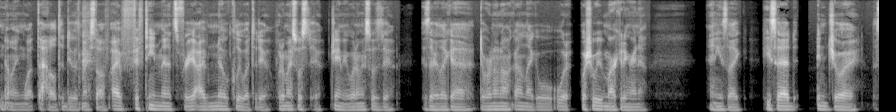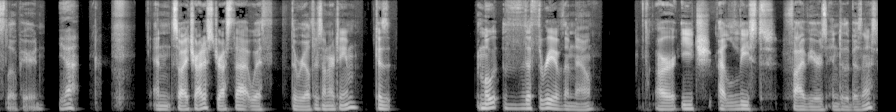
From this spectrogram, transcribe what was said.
knowing what the hell to do with myself. I have 15 minutes free. I have no clue what to do. What am I supposed to do? Jamie, what am I supposed to do? Is there like a door to knock on? Like what what should we be marketing right now? And he's like he said enjoy the slow period. Yeah. And so I try to stress that with the realtors on our team because mo- the three of them now are each at least five years into the business.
